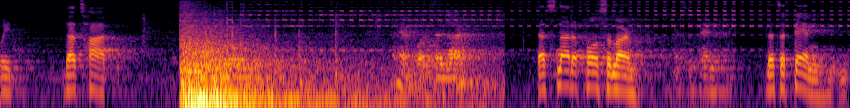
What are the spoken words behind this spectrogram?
wait, that's hot. That's not a false alarm. That's a 10. That's a 10.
